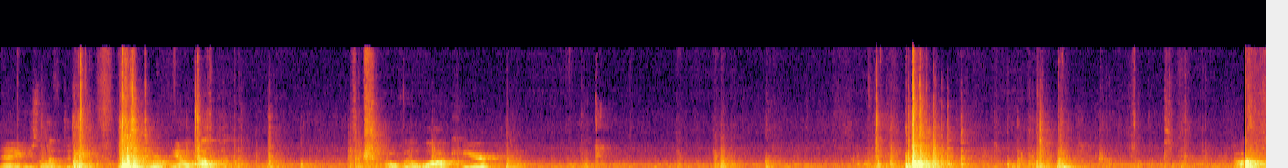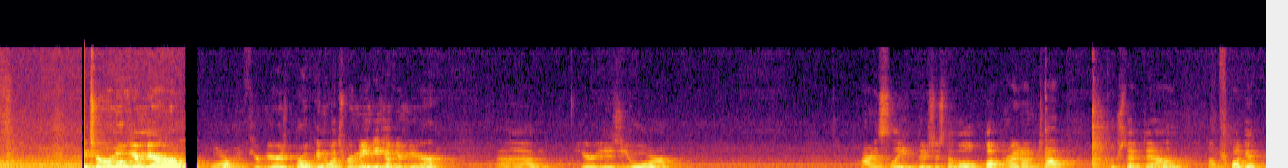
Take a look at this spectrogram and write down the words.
now you just lift the door panel up over the lock here. To remove your mirror, or if your mirror is broken, what's remaining of your mirror, um, here is your harness lead. There's just a little button right on top. Push that down, unplug it.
